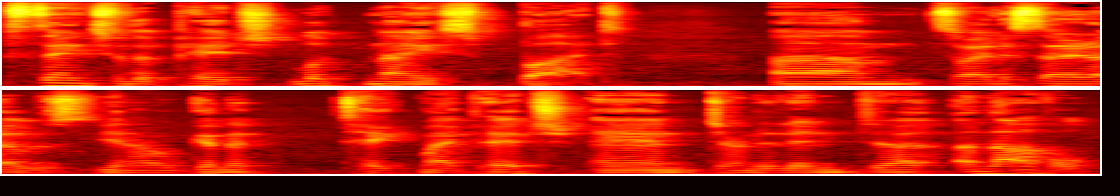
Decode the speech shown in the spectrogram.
thanks for the pitch, looked nice, but um, so I decided I was, you know, gonna take my pitch and turn it into a novel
